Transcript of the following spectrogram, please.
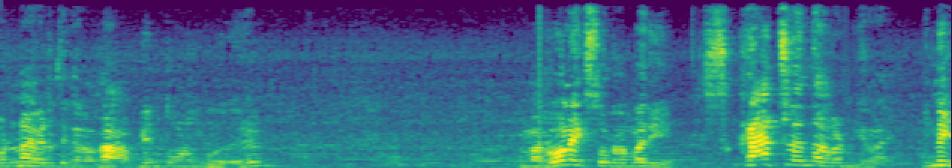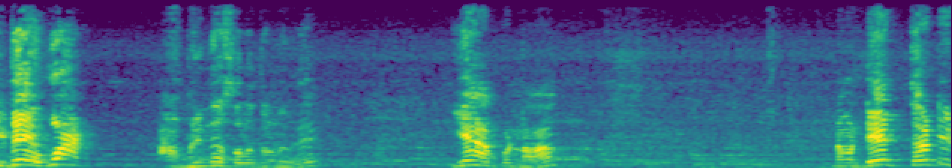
ஒன்னாக எடுத்துக்கிறதா அப்படின்னு தோணும்போது நம்ம ரோலெக்ஸ் சொல்கிற மாதிரி ஸ்க்ராட்ச்லேருந்து ஆரம்பிக்கிறாய். இன்னைக்கு டே ஒன் அப்படின்னு தான் சொல்ல தோணுது. ஏன் அப்படின்னா நம்ம டே தேர்ட்டி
